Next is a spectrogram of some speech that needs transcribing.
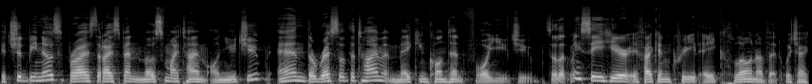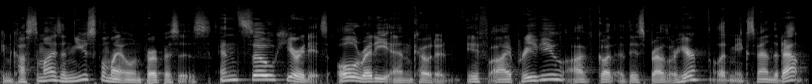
It should be no surprise that I spend most of my time on YouTube and the rest of the time making content for YouTube. So let me see here if I can create a clone of it which I can customize and use for my own purposes. And so here it is, already encoded. If I preview, I've got this browser here. Let me expand it out.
